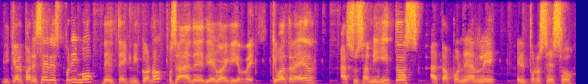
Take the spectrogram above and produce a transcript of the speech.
y que al parecer es primo del técnico, ¿no? O sea, de Diego Aguirre, que va a traer a sus amiguitos a taponearle el proceso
